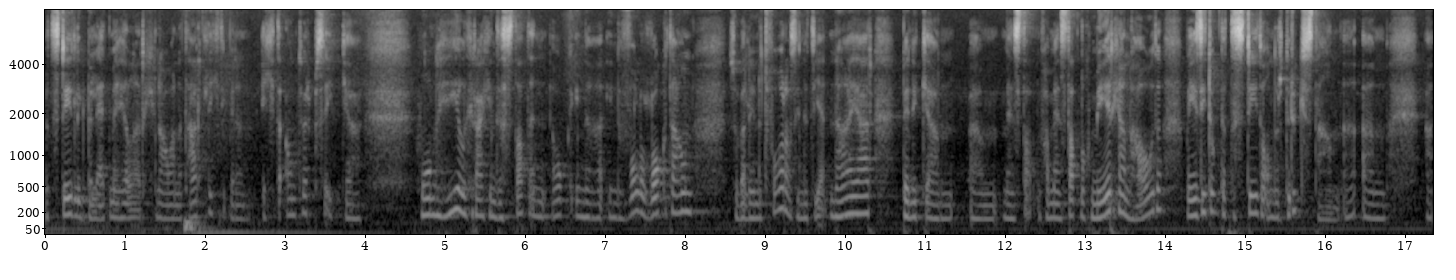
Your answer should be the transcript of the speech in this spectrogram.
het stedelijk beleid mij heel erg nauw aan het hart ligt. Ik ben een echte Antwerpse. Ik uh, woon heel graag in de stad en ook in, uh, in de volle lockdown zowel in het voor- als in het najaar, ben ik um, um, mijn stad, van mijn stad nog meer gaan houden. Maar je ziet ook dat de steden onder druk staan. Hè. Um, uh,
